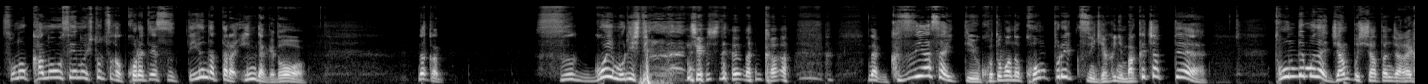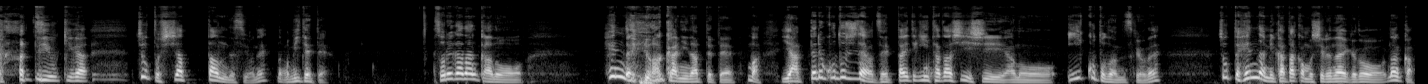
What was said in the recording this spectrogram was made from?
その可能性の一つがこれですって言うんだったらいいんだけど、なんか、すっごい無理してる感じがして、なんか、なんか、くず野菜っていう言葉のコンプレックスに逆に負けちゃって、とんでもないジャンプしちゃったんじゃないかなっていう気が、ちょっとしちゃったんですよね。なんか見てて。それがなんかあの、変な違和感になってて、まあ、やってること自体は絶対的に正しいし、あの、いいことなんですけどね。ちょっと変な見方かもしれないけど、なんか、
